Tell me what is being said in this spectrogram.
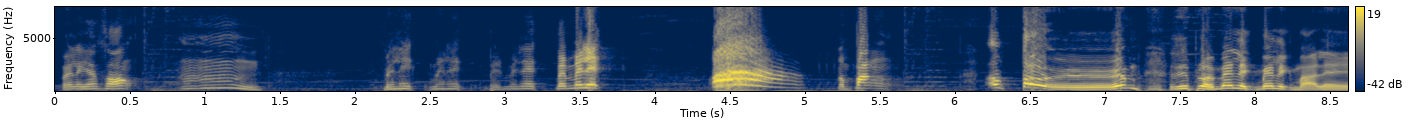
แม่เหล็กช่องสองอืมแม่เหล็กแม่เหล็กเป็นแม่เหล็กเป็นแม่เหล็กว้าขนมปัง เอาเติมเรียบร้อยแม่เหล็กแม่เหล็กมาแล้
